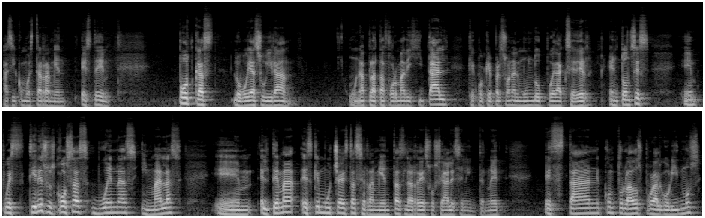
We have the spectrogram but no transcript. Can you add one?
así como esta este podcast lo voy a subir a una plataforma digital que cualquier persona del mundo pueda acceder. Entonces, eh, pues tiene sus cosas buenas y malas. Em, el tema es que muchas de estas herramientas, las redes sociales, el Internet, están controlados por algoritmos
